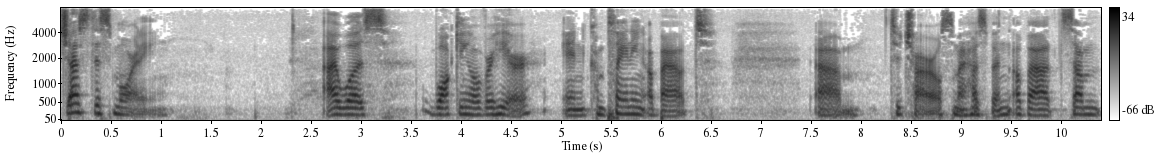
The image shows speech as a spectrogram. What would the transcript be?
Just this morning, I was walking over here and complaining about um, to Charles, my husband, about some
